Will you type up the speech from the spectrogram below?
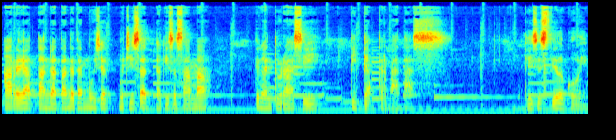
area tanda-tanda dan mujizat bagi sesama dengan durasi tidak terbatas. This is still going.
